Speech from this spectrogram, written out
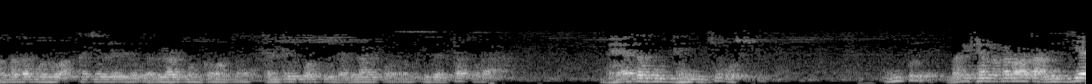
అన్నదమ్ములు అక్క చెల్లెళ్ళు దెబ్బలాడుకుంటూ ఉంటారు తండ్రి కోసం దెబ్బలాడుకోవడం ఇదంతా కూడా భేద బుద్ధి నుంచి వస్తుంది. ఉంటుంది. మనిషి అన్న తర్వాత అవిద్య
